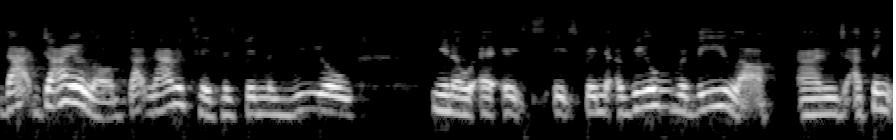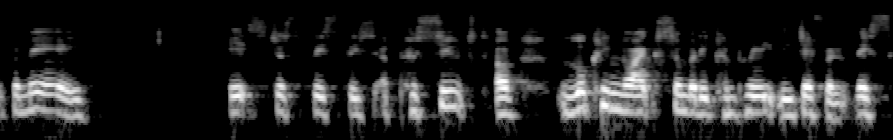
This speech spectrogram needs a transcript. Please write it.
that dialogue, that narrative has been the real, you know, it's it's been a real revealer. And I think for me, it's just this this pursuit of looking like somebody completely different. This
